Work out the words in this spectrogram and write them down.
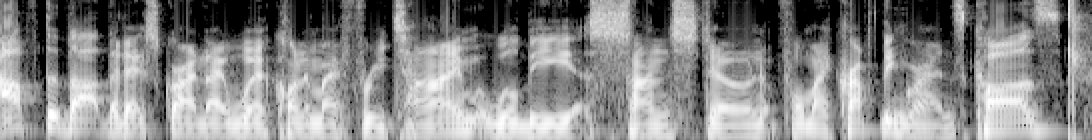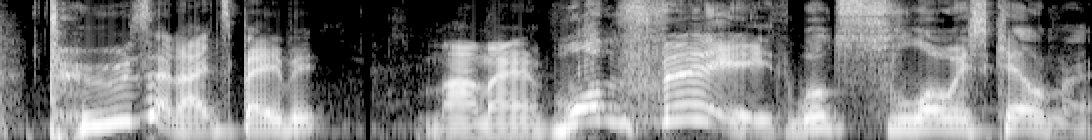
After that, the next grind I work on in my free time will be Sandstone for my crafting grinds, cause two Zenytes, baby. My man. 130! World's slowest kill, mate.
